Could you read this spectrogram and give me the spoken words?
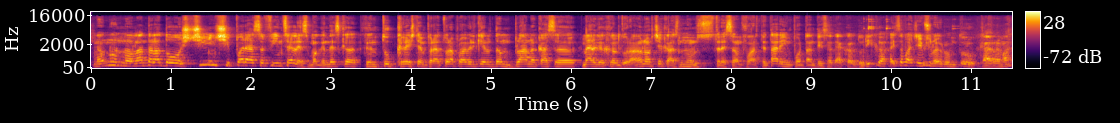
Nu, nu, nu, l-am dat la 25 și părea să fi înțeles. Mă gândesc că când tu crești temperatura, probabil că el dă în plană ca să meargă căldura. În orice caz, nu-l stresăm foarte tare, important e să dea căldurică. Hai să facem și noi room tour, că a rămas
